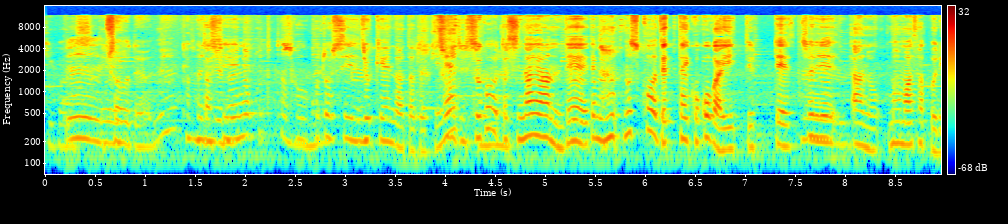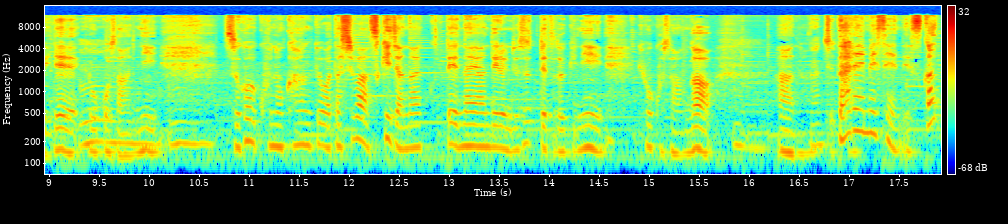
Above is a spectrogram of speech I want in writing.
気がうんして、そうだよね。でも私自分のことだそうもんね。今年受験だった時ね。すごい私悩んででも 息子は絶対ここがいいって言ってそれで、うん。あのママサプリで京子さんに「すごいこの環境私は好きじゃなくて悩んでるんです」って言った時に京子さんが「あの誰目線ですか?」って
